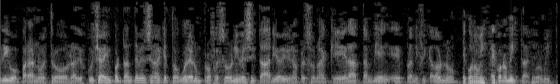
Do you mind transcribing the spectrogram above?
digo, para nuestro radioescucha es importante mencionar que Togwell era un profesor universitario y una persona que era también eh, planificador, ¿no? Economista. Economista, economista.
